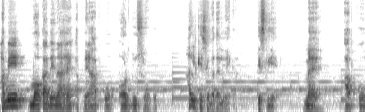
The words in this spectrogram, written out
हमें मौका देना है अपने आप को और दूसरों को। हल्के से बदलने का। इसलिए मैं आपको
